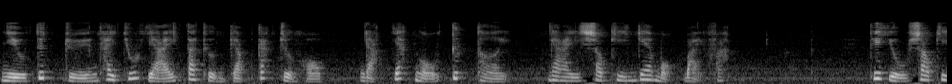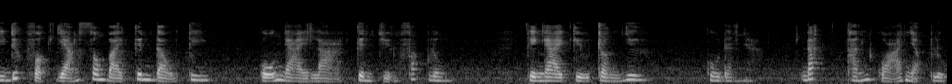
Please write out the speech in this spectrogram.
nhiều tích truyện hay chú giải ta thường gặp các trường hợp đạt giác ngộ tức thời ngay sau khi nghe một bài pháp. Thí dụ sau khi Đức Phật giảng xong bài kinh đầu tiên, của Ngài là Kinh Chuyển Pháp Luân, thì Ngài Kiều Trần Như, cô đành nha, đắc thánh quả nhập luân,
